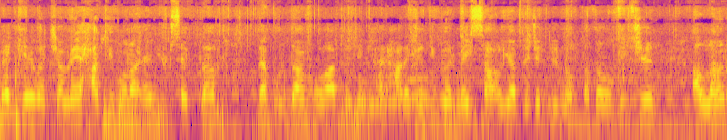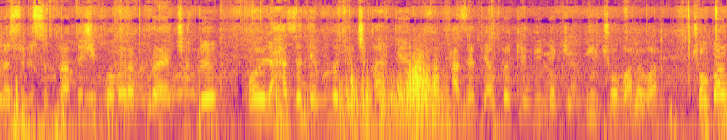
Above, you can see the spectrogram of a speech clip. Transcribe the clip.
Mekke ve çevreye hakim olan en yüksek dağ ve buradan olabilecek her hareketi görmeyi sağlayabilecek bir noktada olduğu için Allah'ın Resulü stratejik olarak buraya çıktı. Öyle Hazreti Ebu Bekir çıkarken Hazreti Ebu Bekir'in bir de bir çobanı var. Çoban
